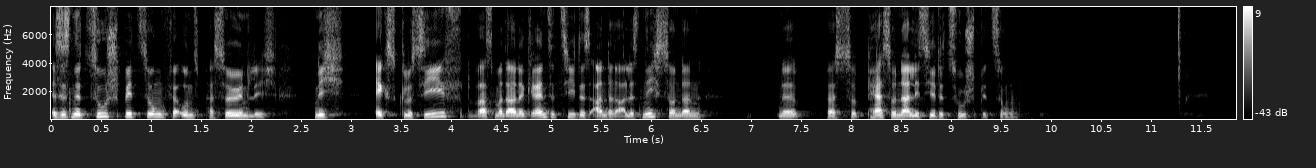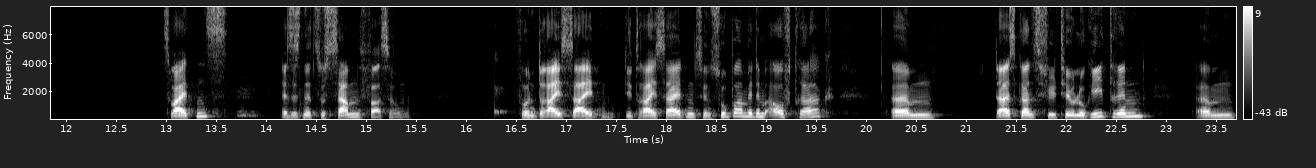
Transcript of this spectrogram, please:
Es ist eine Zuspitzung für uns persönlich. Nicht exklusiv, was man da eine Grenze zieht, das andere alles nicht, sondern eine personalisierte Zuspitzung. Zweitens, es ist eine Zusammenfassung von drei Seiten. Die drei Seiten sind super mit dem Auftrag. Ähm, da ist ganz viel Theologie drin. Ähm,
